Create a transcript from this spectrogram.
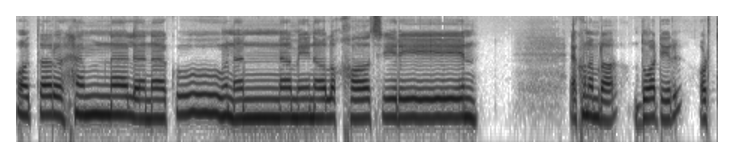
وترحمنا لنكونن من الخاسرين এখন আমরা দোয়াটির অর্থ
